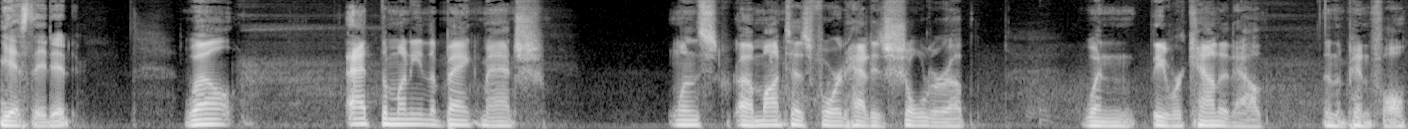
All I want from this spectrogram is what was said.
Yes, they did. Well, at the Money in the Bank match, once uh, Montez Ford had his shoulder up when they were counted out in the pinfall,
